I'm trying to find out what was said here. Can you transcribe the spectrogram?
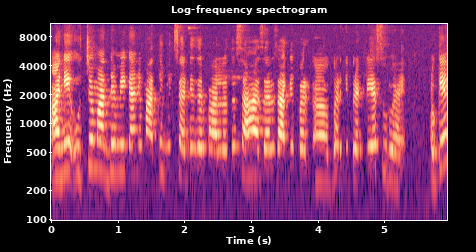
आणि उच्च माध्यमिक आणि माध्यमिकसाठी जर पाहिलं तर सहा हजार जागे पर- भरती प्रक्रिया सुरू आहे. ओके?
